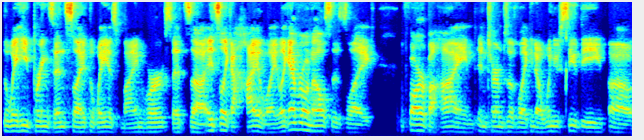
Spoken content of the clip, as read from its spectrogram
the way he brings insight, the way his mind works. It's uh, it's like a highlight. Like everyone else is like far behind in terms of like you know when you see the uh,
